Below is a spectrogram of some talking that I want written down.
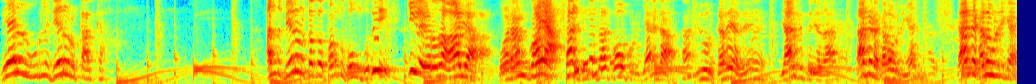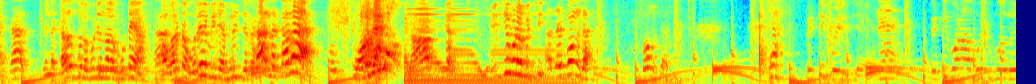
வேறொரு ஊர்ல வேறொரு காக்கா. அந்த வேறொரு காக்கா பறந்து போகும்போது கீழே வேற ஒரு ஆயா. போறான் கோயா. சார் என்ன சார் கோவப்படுறீங்க? ஏண்டா? இது ஒரு கதையாது யாருக்கும் தெரியாதா? யார்கிட்ட கதை விடுறீங்க? யார்கிட்ட கதை விடுறீங்க? சார். என்ன கதை சொல்ல கூட்டி இருந்தாலும் குட்டையா? அவன் வரட்ட ஒரே மீதியா மிதிச்சிடுறேன். சார் இந்த கதை. ராஸ்கல். பிச்சு கூட பிச்சு. அது போங்க சார். போங்க சார். ச்சே, பெட்டி போயிருச்சு. என்ன? பெட்டி போனா போயிட்டு போகுது.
